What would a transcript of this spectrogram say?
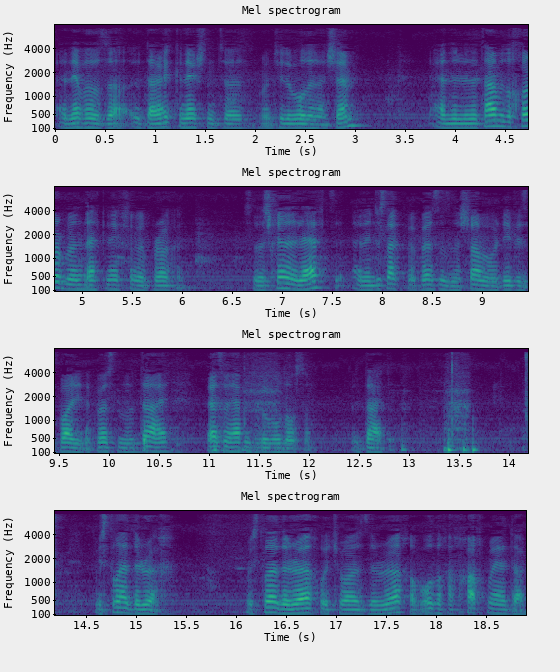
and therefore there was a direct connection to, to the world in Hashem. And then in the time of the Churban, that connection got broken. So the Shekhinah left, and then just like a person's neshama would leave his body, the person would die, that's what happened to the world also. It died. We still had the Ruach. We still had the Ruach, which was the Ruach of all the Chachmei Adar.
